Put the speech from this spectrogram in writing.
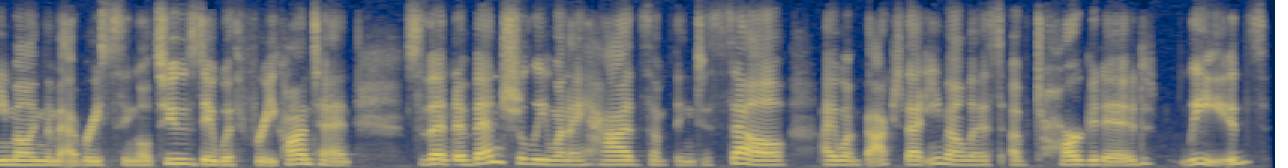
emailing them every single Tuesday with free content. So then eventually, when I had something to sell, I went back to that email list of targeted leads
